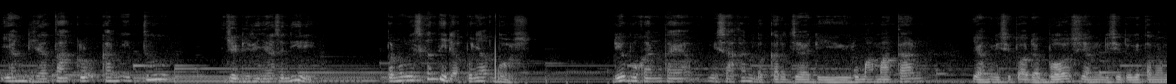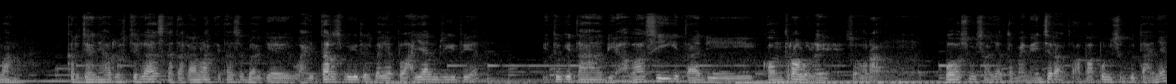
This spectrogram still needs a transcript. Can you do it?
yang dia taklukkan itu ya dirinya sendiri. Penulis kan tidak punya bos. Dia bukan kayak misalkan bekerja di rumah makan yang di situ ada bos yang di situ kita memang kerjanya harus jelas katakanlah kita sebagai waiters begitu sebagai pelayan begitu ya. Itu kita diawasi kita dikontrol oleh seorang bos misalnya atau manajer atau apa pun sebutannya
